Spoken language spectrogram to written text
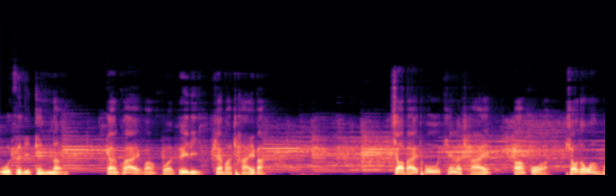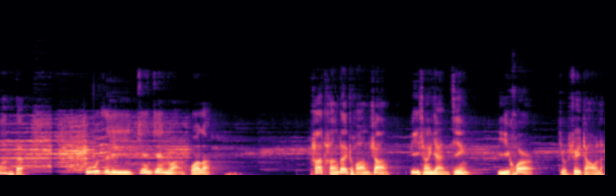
屋子里真冷，赶快往火堆里添把柴吧。小白兔添了柴，把火烧得旺旺的，屋子里渐渐暖和了。它躺在床上，闭上眼睛，一会儿就睡着了。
